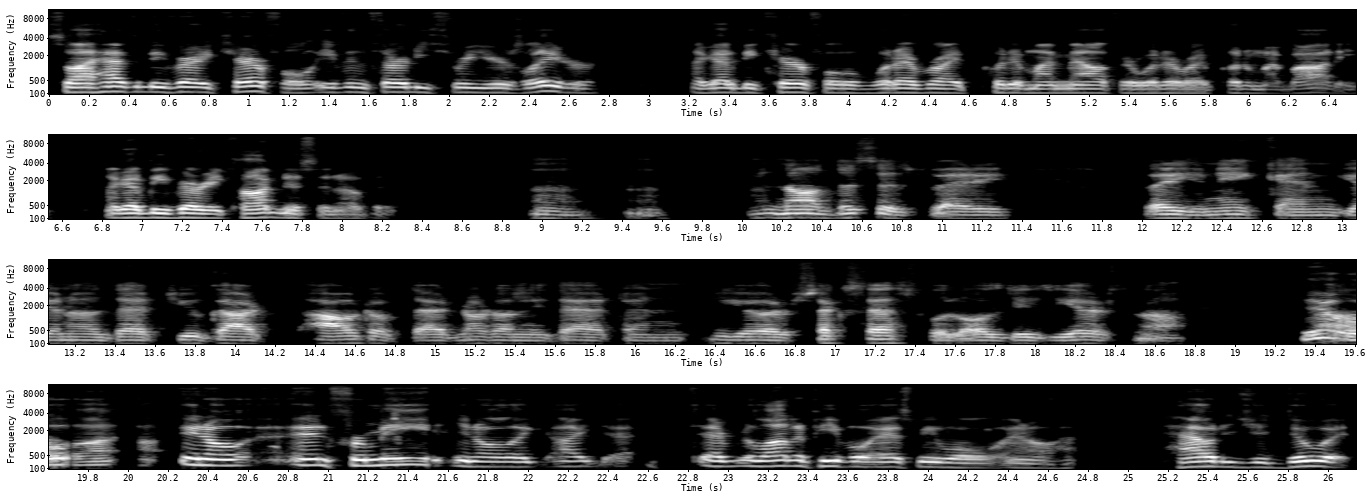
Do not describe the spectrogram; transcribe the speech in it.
so i have to be very careful. Even 33 years later i got to be careful of whatever i put in my mouth or whatever i put in my body. I got to be very cognizant of it. Mm-hmm. no this is very very unique and you know that you got out of that not only that and you're successful all these years now yeah, well, uh, you know, and for me, you know, like I, a lot of people ask me, well, you know, how did you do it,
